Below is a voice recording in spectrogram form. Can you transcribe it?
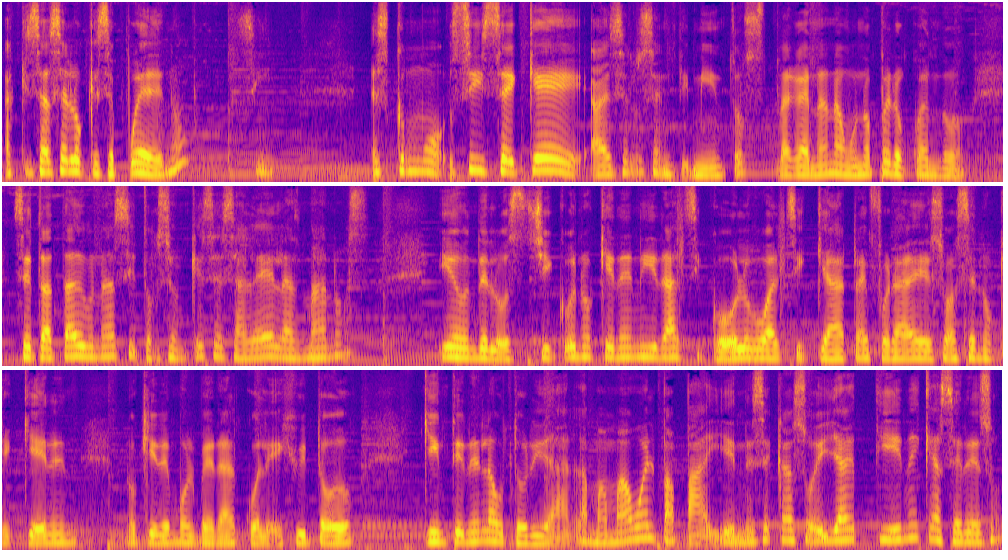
aquí se hace lo que se puede, ¿no? Sí. Es como, sí sé que a veces los sentimientos la ganan a uno, pero cuando se trata de una situación que se sale de las manos y donde los chicos no quieren ir al psicólogo, al psiquiatra y fuera de eso hacen lo que quieren, no quieren volver al colegio y todo, ¿quién tiene la autoridad? ¿La mamá o el papá? Y en ese caso ella tiene que hacer eso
